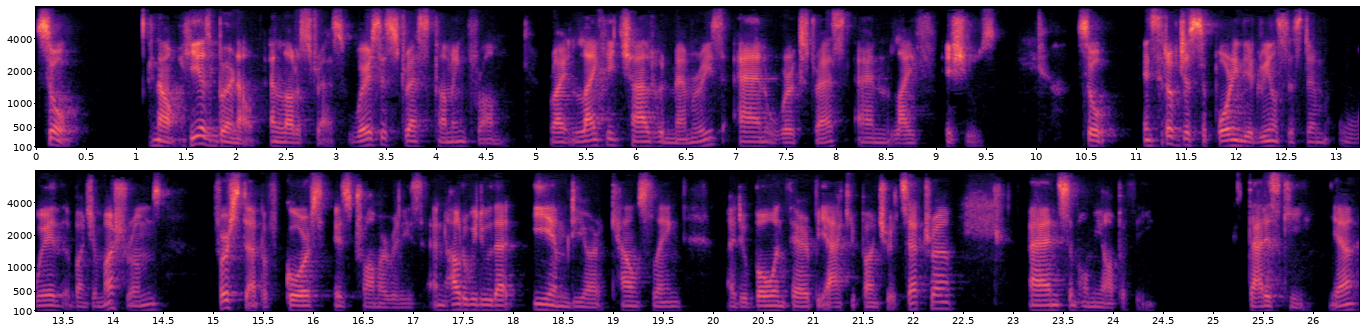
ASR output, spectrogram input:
So now he has burnout and a lot of stress. Where's his stress coming from? Right? Likely childhood memories and work stress and life issues. So instead of just supporting the adrenal system with a bunch of mushrooms, first step, of course, is trauma release. And how do we do that? EMDR counseling. I do Bowen therapy, acupuncture, etc., and some homeopathy. That is key. Yeah.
